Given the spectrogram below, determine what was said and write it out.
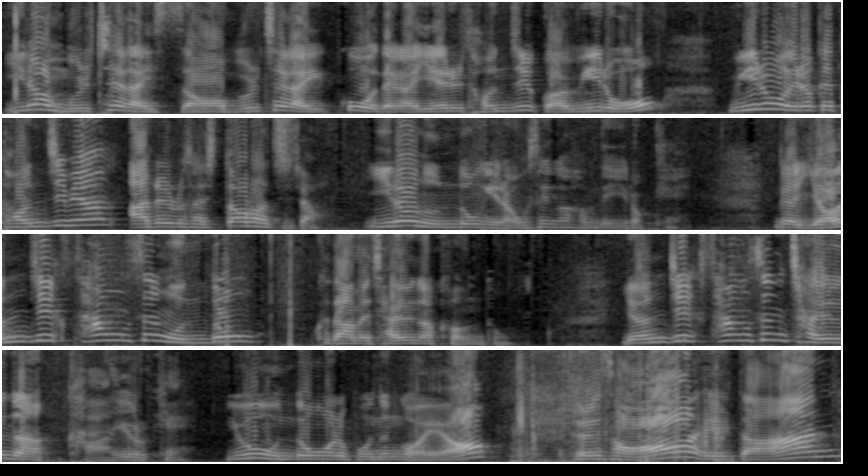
이런 물체가 있어. 물체가 있고 내가 얘를 던질 거야. 위로. 위로 이렇게 던지면 아래로 다시 떨어지죠. 이런 운동이라고 생각하면 돼. 이렇게. 그러니까 연직 상승 운동, 그 다음에 자유낙하 운동. 연직 상승 자유낙하 이렇게 요 운동을 보는 거예요. 그래서 일단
